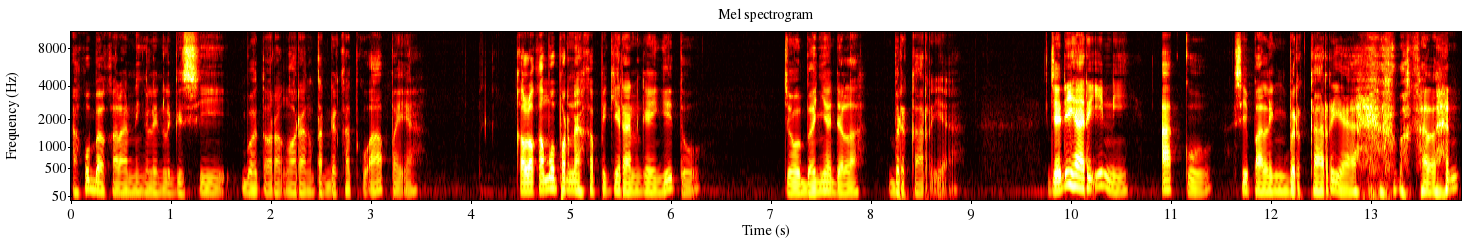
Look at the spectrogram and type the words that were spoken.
aku bakalan ninggalin legacy buat orang-orang terdekatku apa ya? Kalau kamu pernah kepikiran kayak gitu, jawabannya adalah berkarya. Jadi hari ini aku si paling berkarya bakalan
